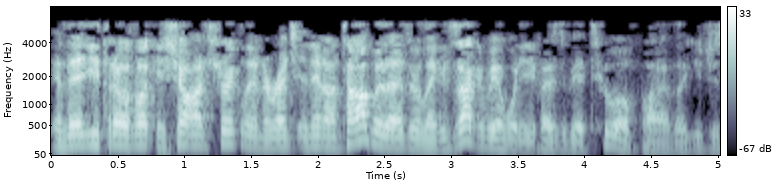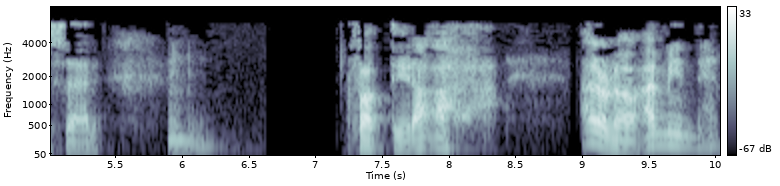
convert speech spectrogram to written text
And then you throw fucking Sean Strickland in a wrench, and then on top of that, they're like, it's not gonna be a 185, it's gonna be a 205, like you just said. Mm-hmm. Fuck, dude. I, I, I don't know. I mean,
